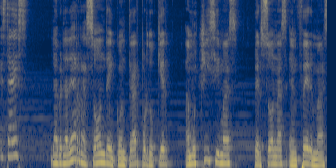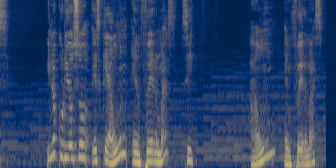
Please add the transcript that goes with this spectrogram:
Esta es la verdadera razón de encontrar por doquier a muchísimas personas enfermas. Y lo curioso es que aún enfermas, sí, aún enfermas,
